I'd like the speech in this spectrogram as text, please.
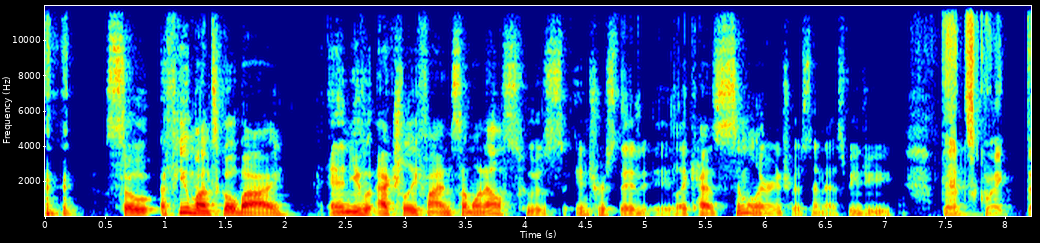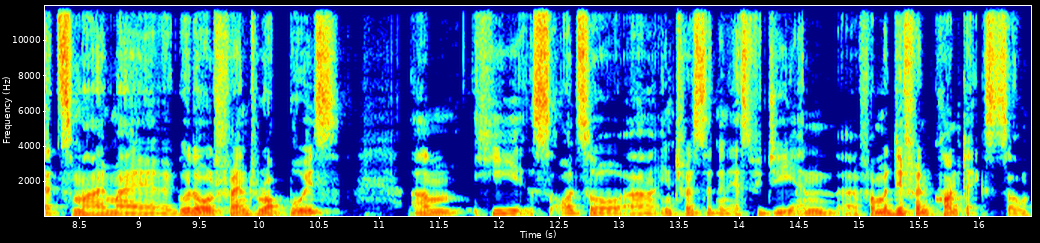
so a few months go by and you actually find someone else who's interested, like has similar interest in SVG. That's correct. That's my, my uh, good old friend, Rob Buis. Um, he is also uh, interested in SVG and uh, from a different context. So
